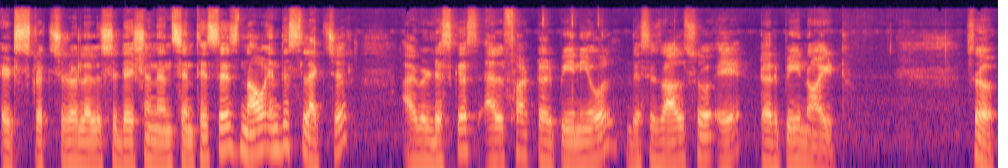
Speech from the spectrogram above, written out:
its structural elucidation and synthesis. Now in this lecture, I will discuss alpha terpineol. This is also a terpenoid. So,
